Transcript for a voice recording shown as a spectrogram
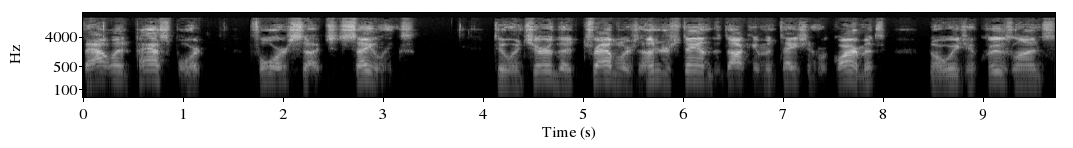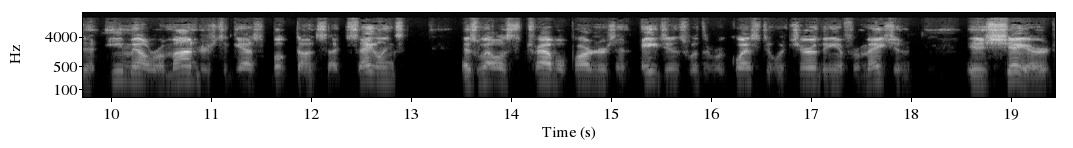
valid passport for such sailings. To ensure that travelers understand the documentation requirements, Norwegian Cruise Line sent email reminders to guests booked on such sailings as well as travel partners and agents with a request to ensure the information is shared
